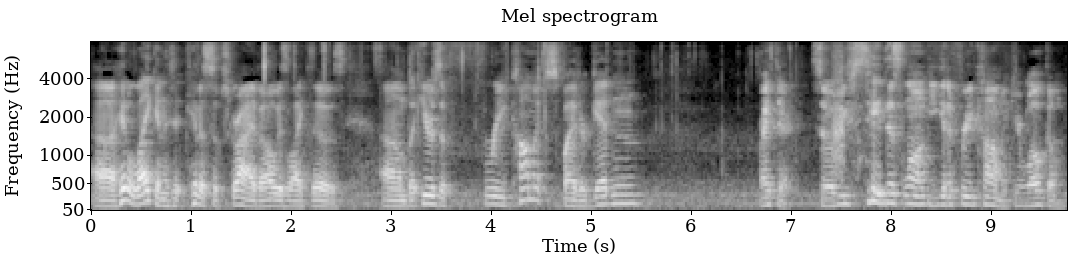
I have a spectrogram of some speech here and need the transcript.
Uh, hit a like and hit, a subscribe. I always like those. Um, but here's a free comic, Spider-Geddon, right there. So if you've stayed this long, you get a free comic. You're welcome.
